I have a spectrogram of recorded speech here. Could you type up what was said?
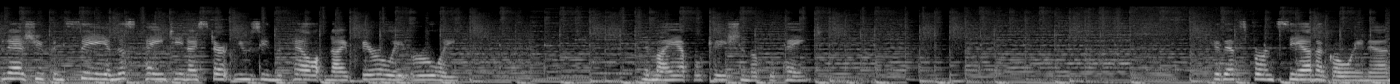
And as you can see in this painting, I start using the palette knife fairly early in my application of the paint. That's burnt sienna going in.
